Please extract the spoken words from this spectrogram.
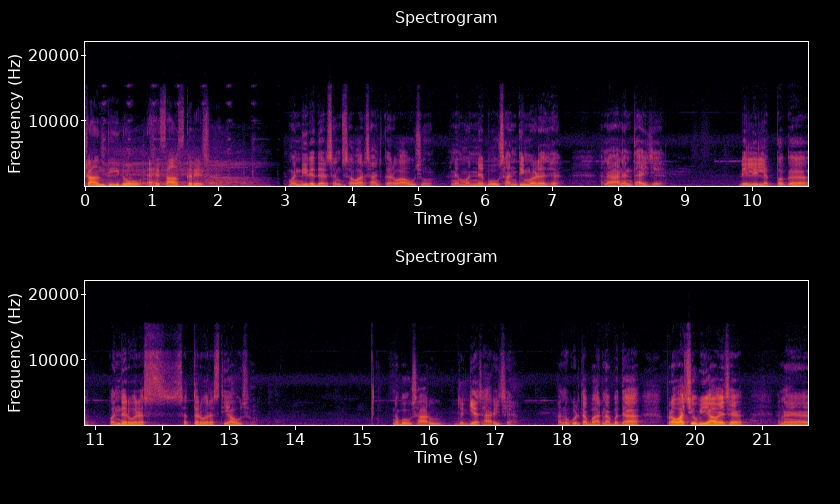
શાંતિનો અહેસાસ કરે છે. મંદિરે દર્શન સવાર સાંજ કરવા આવું છું અને મનને બહુ શાંતિ મળે છે. અને આનંદ થાય છે. ડેલી લગભગ પંદર વર્ષ સત્તર વર્ષથી આવું છું. ને બહુ સારું જગ્યા સારી છે. અનુકૂળતા બહારના બધા પ્રવાસીઓ બી આવે છે અને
